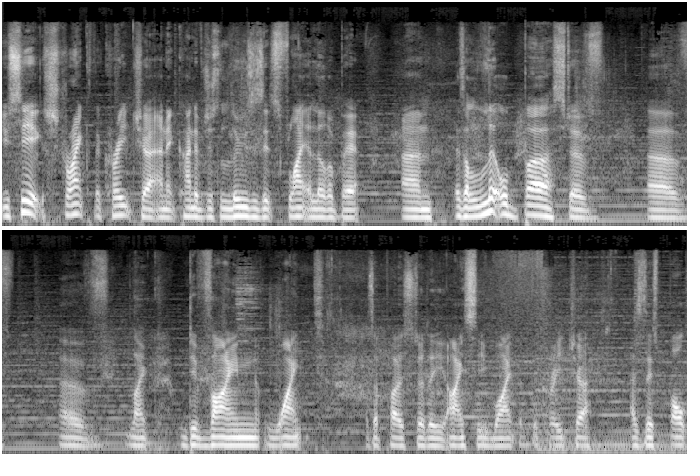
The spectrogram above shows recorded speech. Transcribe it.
you see it strike the creature and it kind of just loses its flight a little bit. Um, there's a little burst of, of, of like divine white as opposed to the icy white of the creature as this bolt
